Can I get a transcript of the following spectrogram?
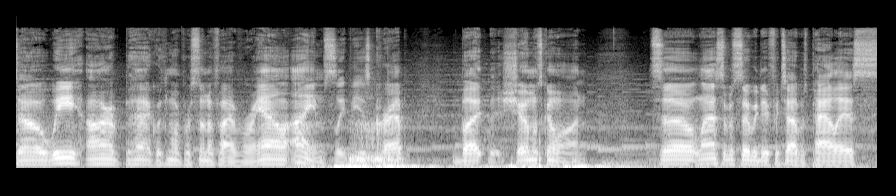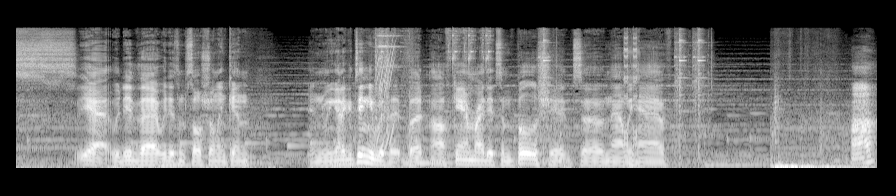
So we are back with more Persona 5 Royal. I am sleepy as crap, but the show must go on. So last episode we did Futaba's Palace. Yeah, we did that. We did some social linking. And we gotta continue with it, but off camera I did some bullshit, so now we have... Huh?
